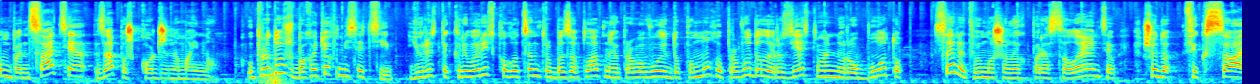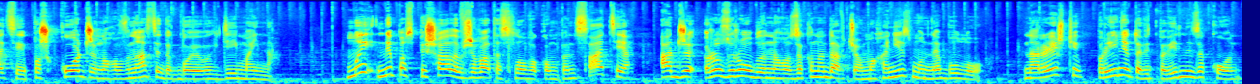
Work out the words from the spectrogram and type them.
Компенсація за пошкоджене майно. Упродовж багатьох місяців юристи Криворізького центру безоплатної правової допомоги проводили роз'яснювальну роботу серед вимушених переселенців щодо фіксації пошкодженого внаслідок бойових дій майна. Ми не поспішали вживати слово компенсація, адже розробленого законодавчого механізму не було. Нарешті прийнято відповідний закон.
